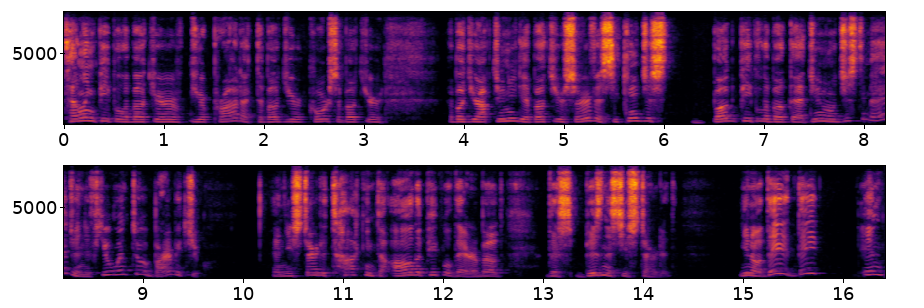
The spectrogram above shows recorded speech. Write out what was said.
telling people about your your product about your course about your about your opportunity about your service. You can't just bug people about that. You know just imagine if you went to a barbecue and you started talking to all the people there about this business you started. You know they they and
